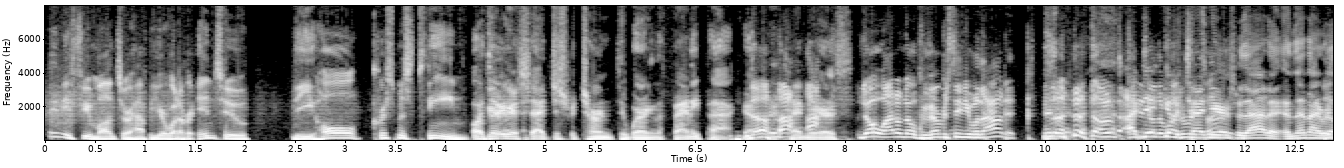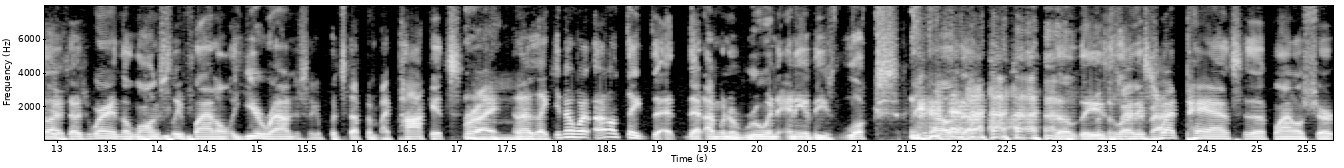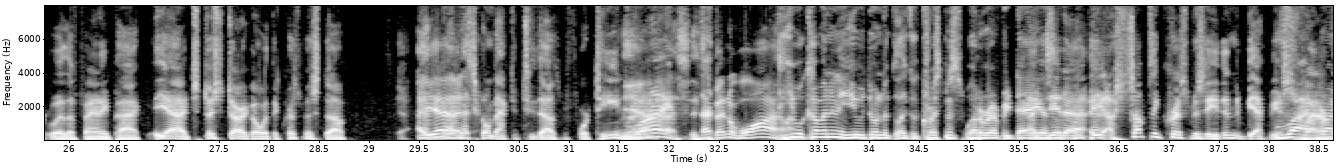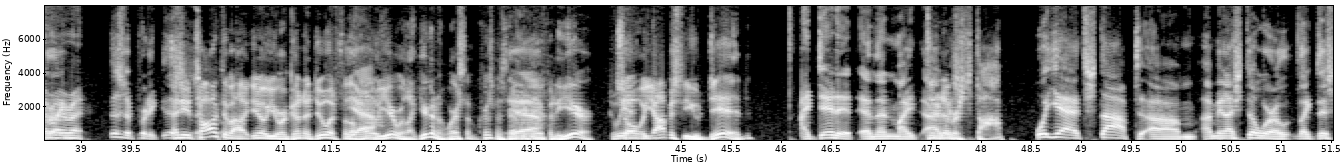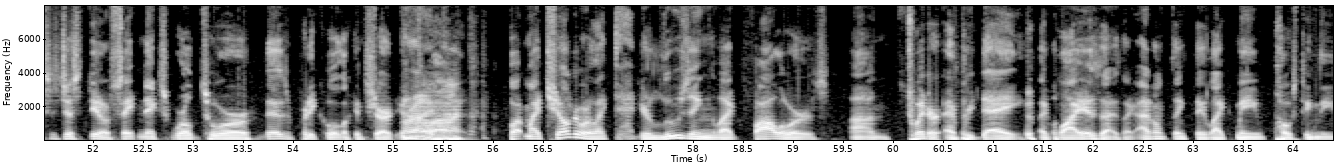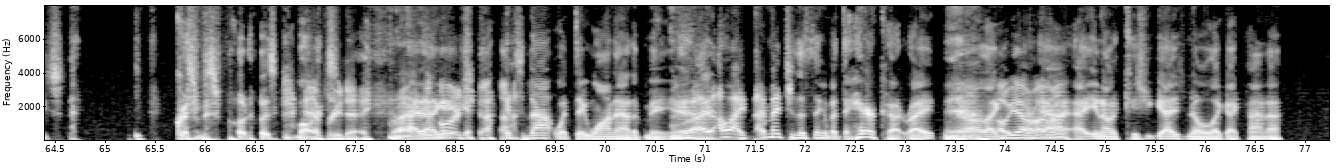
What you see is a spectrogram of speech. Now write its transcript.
maybe a few months or half a year, whatever, into the whole Christmas theme. Oh, I of thought you were going to say I just returned to wearing the fanny pack after 10 years. No, I don't know if we've ever seen you without it. I did go 10 years without it, and then I realized I was wearing the long sleeve flannel year round just so I could put stuff in my pockets. Right. And I was like, you know what? I don't think that, that I'm going to ruin any of these looks. You know, the, the, these the fanny leather sweatpants, the flannel shirt with a fanny pack. Yeah, I just started going with the Christmas stuff. Uh, Man, yeah, that's going back to 2014. yes, right? it's That- been a while. You were coming in and you were doing like a Christmas sweater every day. I or did something a, like yeah, something Christmassy. It didn't be- have to be a Right, sweater. right, but right, like, right. This is a pretty good. and you talked about, you know, you were going to do it for the Yeah. whole year. We're like, you're going to wear something Christmas every day Yeah. for the year. We so you- obviously you did. I did it, and then my Did I it ever was, stop? Well, yeah, it stopped. Um, I mean, I still wear like this is just you know Saint Nick's World Tour. There's a pretty cool looking shirt, you know. Right. Um, Right. But my children were like, "Dad, you're losing like followers on Twitter every day. like, why is that?" It's like I don't think they like me posting these Christmas photos in March. Every day. Right. I- In I- March. it's not what they want out of me. Right. I, oh, I, I mentioned the thing about the haircut, right? You Yeah. know, like, Oh, yeah, right, I- right. I- you know, because you guys know, like, I kind of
